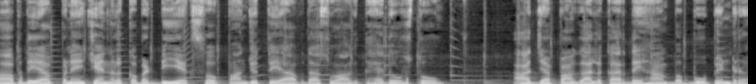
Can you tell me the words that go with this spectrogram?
ਆਪ ਦੇ ਆਪਣੇ ਚੈਨਲ ਕਬੱਡੀ 105 ਉੱਤੇ ਆਪ ਦਾ ਸਵਾਗਤ ਹੈ ਦੋਸਤੋ। ਅੱਜ ਆਪਾਂ ਗੱਲ ਕਰਦੇ ਹਾਂ ਬੱਬੂ ਪਿੰਡਰ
